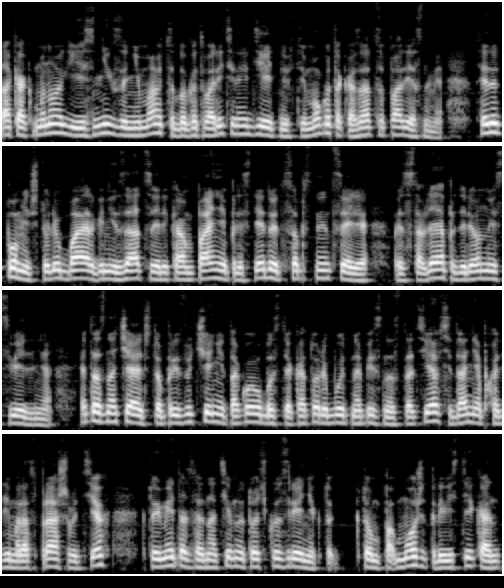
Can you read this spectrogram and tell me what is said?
так как многие из них занимаются благотворительной деятельностью и могут оказаться полезными. Следует помнить, что любая организация или компания преследует собственные цели, представляя определенные сведения. Это означает, что при изучении такой области, о которой будет написана статья, всегда необходимо расспрашивать тех, кто имеет альтернативную точку зрения, кто, кто может привести кон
